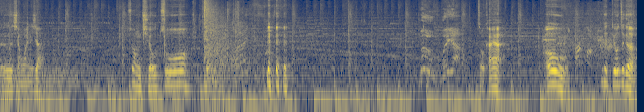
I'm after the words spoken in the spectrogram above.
呃，想玩一下。撞球桌。走开啊！哦，你在丢这个？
